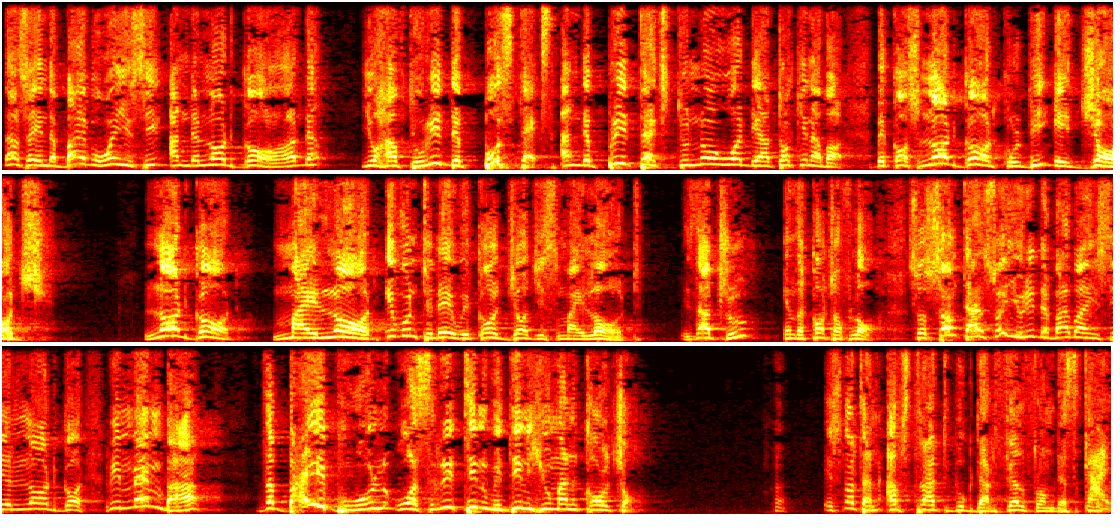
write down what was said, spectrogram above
That's why in the Bible, when you see, and the Lord God, you have to read the post-text and the pretext to know what they are talking about. Because Lord God could be a judge. Lord God, my Lord. Even today we call judges my Lord. Is that true? In the court of law. So sometimes when you read the Bible and you say Lord God, remember the Bible was written within human culture. It's not an abstract book that fell from the sky.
